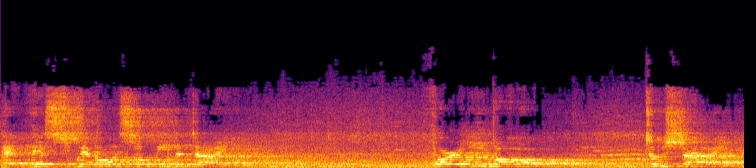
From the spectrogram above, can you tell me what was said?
And this will also be the time for Gingoog to shine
